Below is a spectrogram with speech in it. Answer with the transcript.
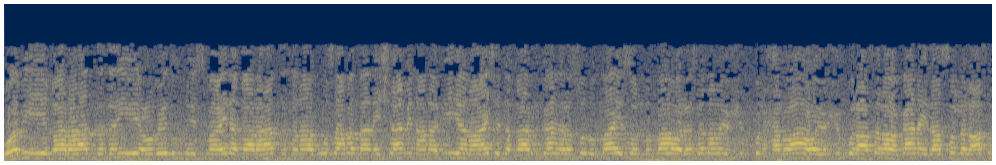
وبه قرات تدعي عبيد بن اسماعيل قرات تنا ابو سامة عن هشام عن ابي عن عائشة قال كان رسول الله صلى الله عليه وسلم يحب الحلوى ويحب العسل وكان اذا صلى العصر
